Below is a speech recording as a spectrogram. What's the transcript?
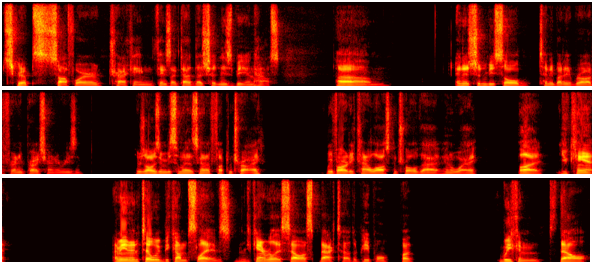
scripts, software tracking, things like that. That shit needs to be in house. Um, and it shouldn't be sold to anybody abroad for any price or any reason. There's always gonna be somebody that's gonna fucking try. We've already kind of lost control of that in a way, but you can't. I mean, until we become slaves, you can't really sell us back to other people, but we can sell.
